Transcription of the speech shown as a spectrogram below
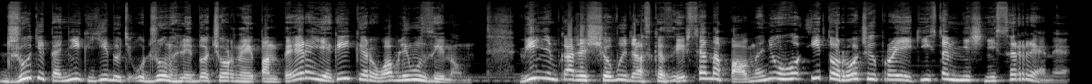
Джуді та Нік їдуть у джунглі до Чорної Пантери, який керував лімузином. Він їм каже, що видра сказився, напав на нього і торочив про якісь там нічні сирени.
